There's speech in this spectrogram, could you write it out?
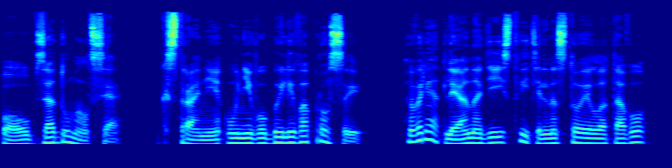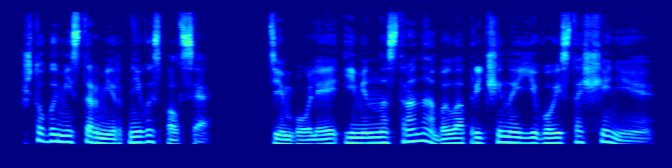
Поуп задумался. К стране у него были вопросы. Вряд ли она действительно стоила того, чтобы мистер Мирт не выспался. Тем более именно страна была причиной его истощения,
